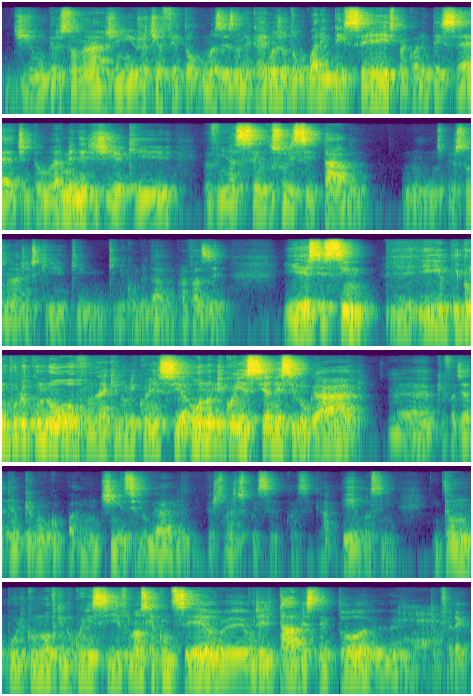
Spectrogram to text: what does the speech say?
de um personagem, eu já tinha feito algumas vezes na minha carreira, mas eu tô com 46 para 47, então não era uma energia que eu vinha sendo solicitado nos personagens que, que, que me convidavam para fazer. E esse sim, e, e, e para um público novo, né, que não me conhecia, ou não me conhecia nesse lugar, Uhum. é, porque fazia tempo que eu não, ocupa, não tinha esse lugar né, de personagens com esse, com esse apelo, assim. Então um público novo que não conhecia, falou, nossa, o que aconteceu? Onde ele estava esse tempo todo? Então foi legal.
